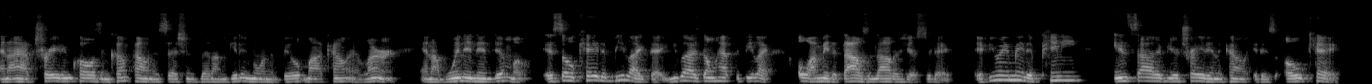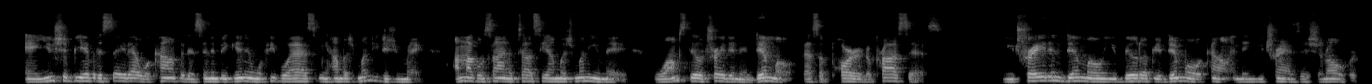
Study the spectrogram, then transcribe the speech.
and I have trading calls and compounding sessions that I'm getting on to build my account and learn. And I'm winning in demo. It's okay to be like that. You guys don't have to be like, oh, I made a thousand dollars yesterday. If you ain't made a penny inside of your trading account, it is okay. And you should be able to say that with confidence. In the beginning, when people ask me, how much money did you make? I'm not gonna sign until I see how much money you made. Well, I'm still trading in demo. That's a part of the process. You trade in demo, and you build up your demo account, and then you transition over.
